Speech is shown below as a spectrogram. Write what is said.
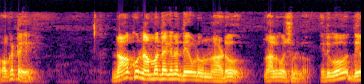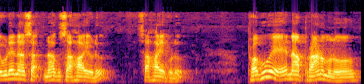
ఒకటి నాకు నమ్మదగిన దేవుడు ఉన్నాడు. నాలుగో వచనంలో ఇదిగో దేవుడే నా నాకు సహాయుడు సహాయకుడు. ప్రభువే నా ప్రాణమును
